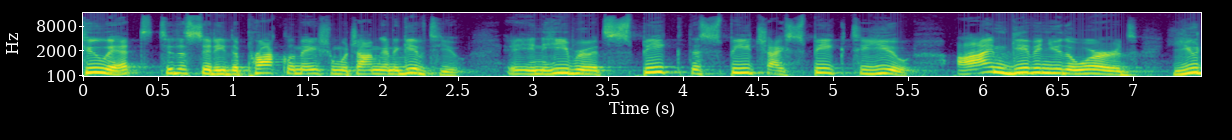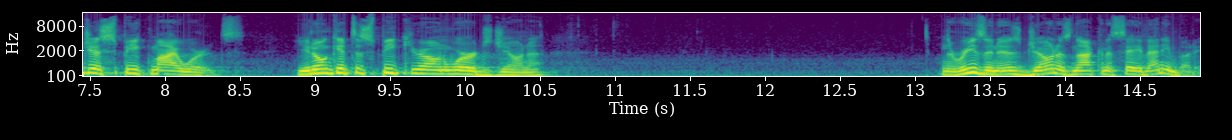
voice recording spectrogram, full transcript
to it, to the city, the proclamation which I'm going to give to you. In Hebrew, it's speak the speech I speak to you. I'm giving you the words, you just speak my words. You don't get to speak your own words, Jonah. And the reason is Jonah's not going to save anybody.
